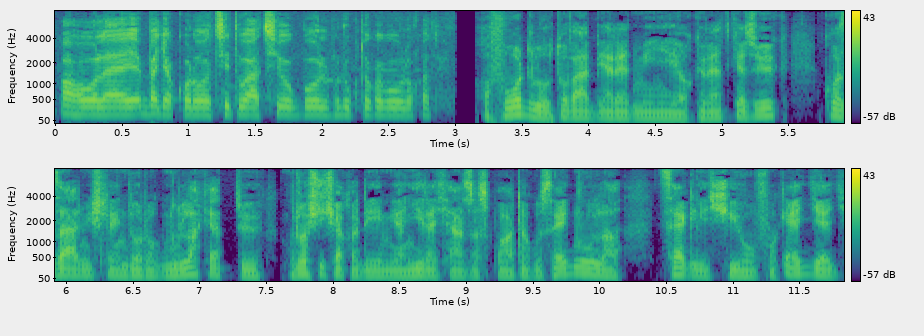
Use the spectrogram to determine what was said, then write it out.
ahol begyakorolt szituációkból rúgtok a gólokat. A forduló további eredményei a következők, Kozár Mislény Dorog 0-2, Grosics Akadémia Nyíregyháza Spartakusz 1-0, Ceglics Siófok 1-1,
